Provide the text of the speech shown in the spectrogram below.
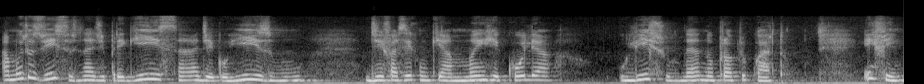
a muitos vícios, né? De preguiça, de egoísmo, de fazer com que a mãe recolha o lixo né, no próprio quarto. Enfim,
